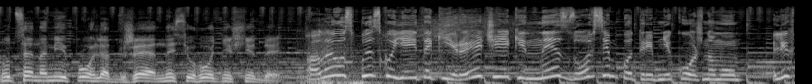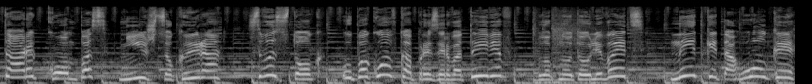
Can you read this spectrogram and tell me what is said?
Ну, це, на мій погляд, вже не сьогоднішній день. Але у списку є і такі речі, які не зовсім потрібні кожному: ліхтарик, компас, ніж, сокира, свисток, упаковка презервативів, блокнот олівець, нитки та голки,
